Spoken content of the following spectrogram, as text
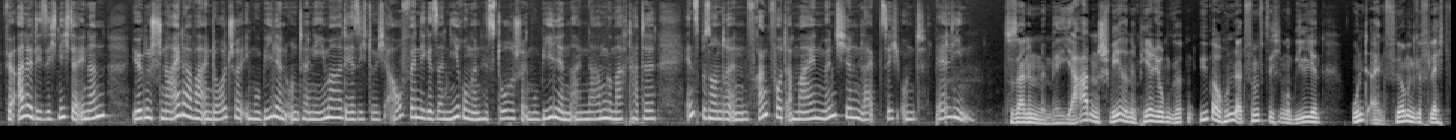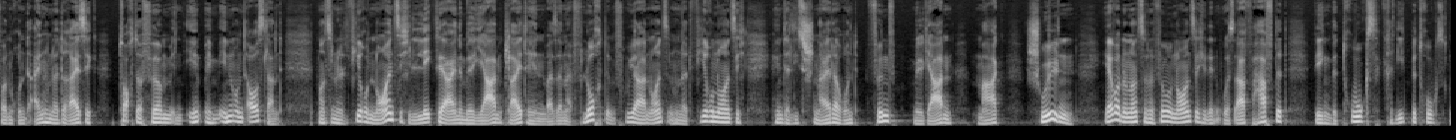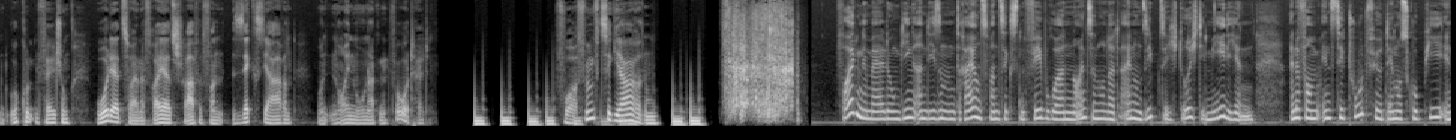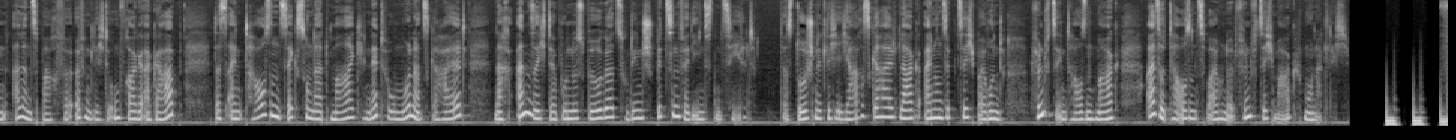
Für alle, die sich nicht erinnern, Jürgen Schneider war ein deutscher Immobilienunternehmer, der sich durch aufwendige Sanierungen historischer Immobilien einen Namen gemacht hatte, insbesondere in Frankfurt am Main, München, Leipzig und Berlin. Zu seinem milliardenschweren Imperium gehörten über 150 Immobilien und ein Firmengeflecht von rund 130 Tochterfirmen in, im In- und Ausland. 1994 legte er eine Milliardenpleite hin. Bei seiner Flucht im Frühjahr 1994 hinterließ Schneider rund 5 Milliarden Mark Schulden. Er wurde 1995 in den USA verhaftet. Wegen Betrugs, Kreditbetrugs und Urkundenfälschung wurde er zu einer Freiheitsstrafe von sechs Jahren und neun Monaten verurteilt. Vor 50 Jahren Folgende Meldung ging an diesem 23. Februar 1971 durch die Medien. Eine vom Institut für Demoskopie in Allensbach veröffentlichte Umfrage ergab, dass ein 1600 Mark Netto-Monatsgehalt nach Ansicht der Bundesbürger zu den Spitzenverdiensten zählt. Das durchschnittliche Jahresgehalt lag 71 bei rund 15.000 Mark, also 1250 Mark monatlich.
